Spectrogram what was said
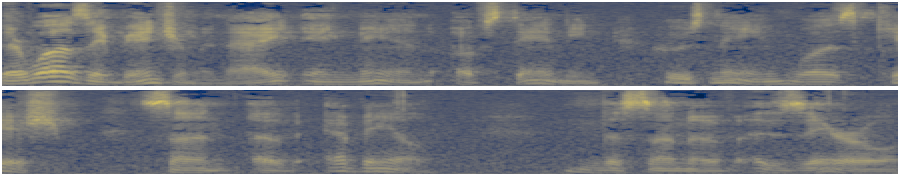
There was a Benjaminite, a man of standing, whose name was Kish, son of Abiel, the son of Zerah,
